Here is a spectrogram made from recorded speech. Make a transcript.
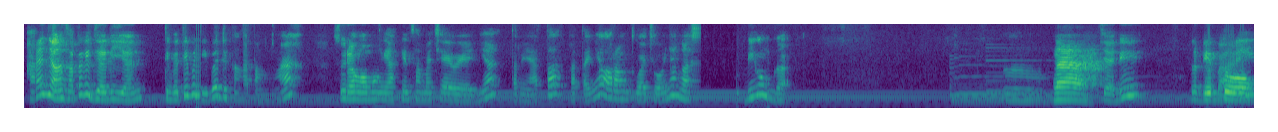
Karena jangan sampai kejadian tiba-tiba tiba di tengah-tengah sudah ngomong yakin sama ceweknya, ternyata katanya orang tua cowoknya nggak bingung nggak? Hmm, nah jadi lebih Itu. baik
